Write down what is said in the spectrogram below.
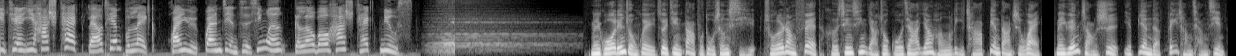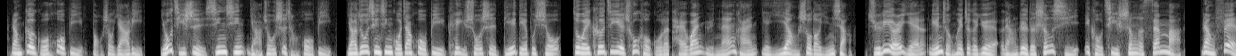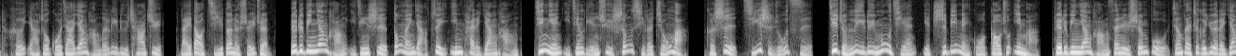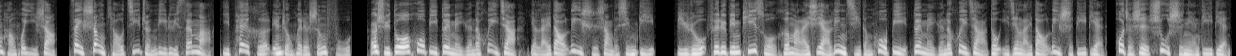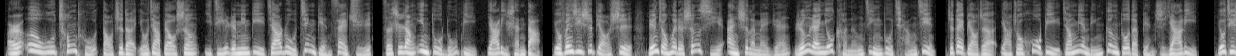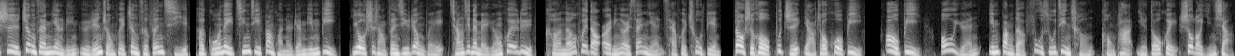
一天一 hashtag 聊天不累，环宇关键字新闻 global hashtag news。美国联准会最近大幅度升息，除了让 Fed 和新兴亚洲国家央行的利差变大之外，美元涨势也变得非常强劲，让各国货币饱受压力。尤其是新兴亚洲市场货币，亚洲新兴国家货币可以说是喋喋不休。作为科技业出口国的台湾与南韩也一样受到影响。举例而言，联准会这个月两日的升息，一口气升了三码，让 Fed 和亚洲国家央行的利率差距来到极端的水准。菲律宾央行已经是东南亚最鹰派的央行，今年已经连续升息了九码。可是，即使如此，基准利率目前也只比美国高出一码。菲律宾央行三日宣布，将在这个月的央行会议上再上调基准利率三码，以配合联准会的升幅。而许多货币对美元的汇价也来到历史上的新低。比如菲律宾披索和马来西亚令吉等货币对美元的汇价都已经来到历史低点，或者是数十年低点。而俄乌冲突导致的油价飙升，以及人民币加入竞贬赛局，则是让印度卢比压力山大。有分析师表示，联准会的升息暗示了美元仍然有可能进一步强劲，这代表着亚洲货币将面临更多的贬值压力。尤其是正在面临与联准会政策分歧和国内经济放缓的人民币，也有市场分析认为，强劲的美元汇率可能会到二零二三年才会触电，到时候不止亚洲货币、澳币、欧元、英镑的复苏进程，恐怕也都会受到影响。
